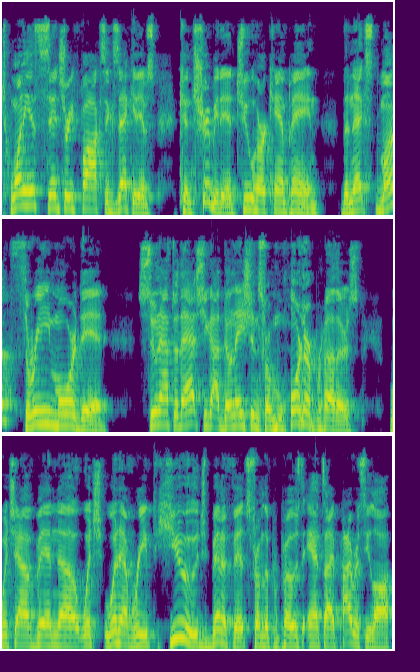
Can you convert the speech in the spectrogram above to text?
20th Century Fox executives contributed to her campaign. The next month, three more did. Soon after that, she got donations from Warner Brothers, which have been, uh, which would have reaped huge benefits from the proposed anti-piracy law.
